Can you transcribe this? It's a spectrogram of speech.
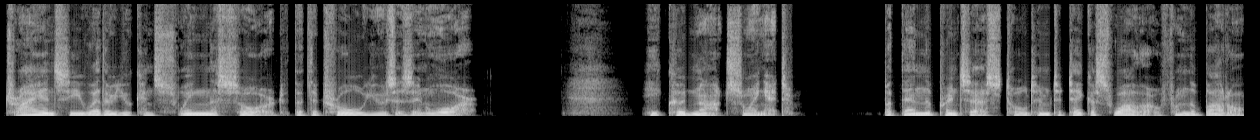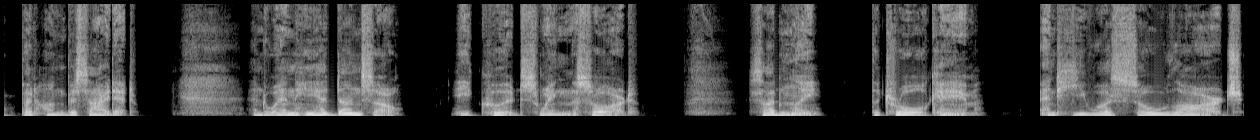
try and see whether you can swing the sword that the troll uses in war. He could not swing it. But then the princess told him to take a swallow from the bottle that hung beside it. And when he had done so, he could swing the sword. Suddenly, the troll came, and he was so large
